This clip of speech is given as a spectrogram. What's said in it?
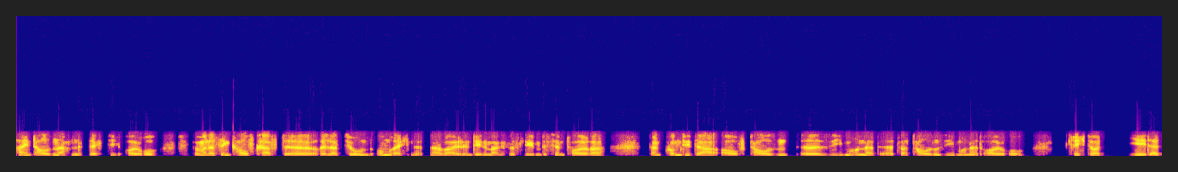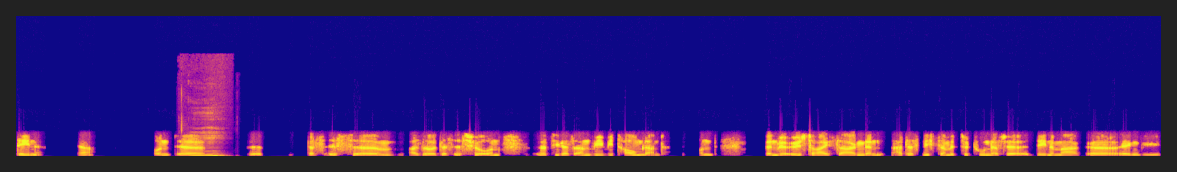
1860 Euro. Wenn man das in Kaufkraftrelation äh, umrechnet, ne, weil in Dänemark ist das Leben ein bisschen teurer, dann kommt die da auf 1700, etwa 1700 Euro, kriegt dort jeder Däne, ja. Und äh, mhm. Äh, das ist, äh, also das ist für uns, hört sich das an wie, wie Traumland. Und wenn wir Österreich sagen, dann hat das nichts damit zu tun, dass wir Dänemark äh, irgendwie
